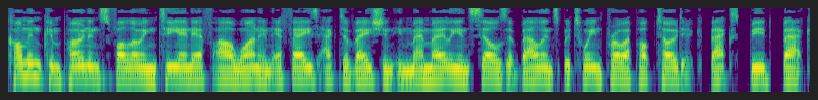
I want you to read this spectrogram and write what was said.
Common components following TNF-R1 and FA's activation in mammalian cells are balance between proapoptotic BAX, BID, BAK,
